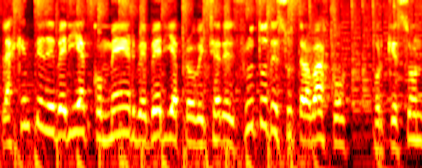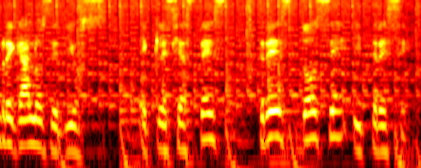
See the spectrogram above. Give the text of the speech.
la gente debería comer, beber y aprovechar el fruto de su trabajo porque son regalos de Dios. Eclesiastés 3, 12 y 13.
